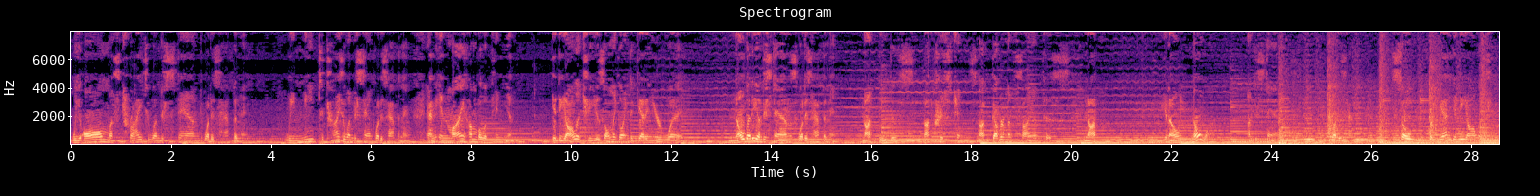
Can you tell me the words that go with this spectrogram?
we all must try to understand what is happening. We need to try to understand what is happening. And in my humble opinion, ideology is only going to get in your way. Nobody understands what is happening. Not Buddhists, not Christians, not government scientists, not, you know, no one understands what is happening. So forget ideologies.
